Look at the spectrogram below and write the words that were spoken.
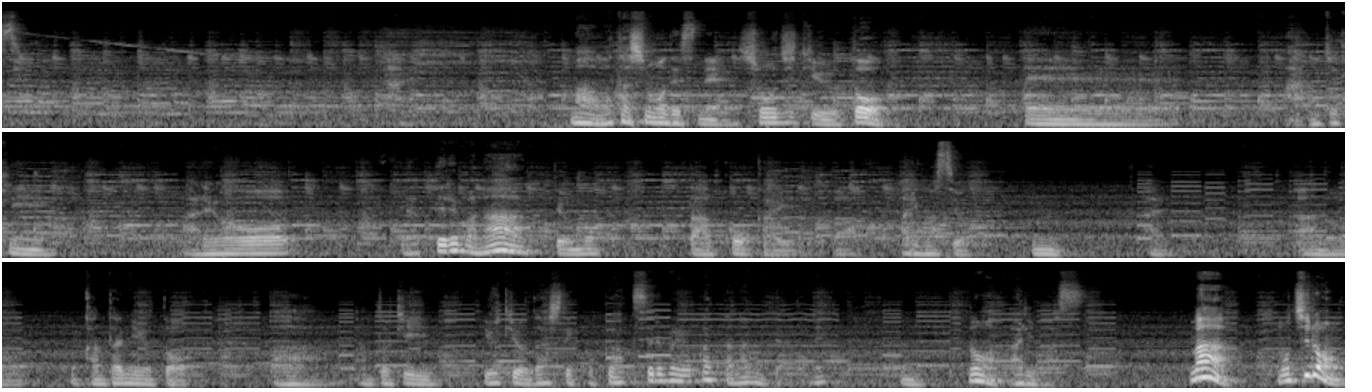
すよ、はい、まあ私もですね正直言うとえー、あの時にあれをやってればなって思った後悔がありますよ。うん。はい。あの簡単に言うとあああの時勇気を出して告白すればよかったなみたいなね、うん、のはあります。まあもちろん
